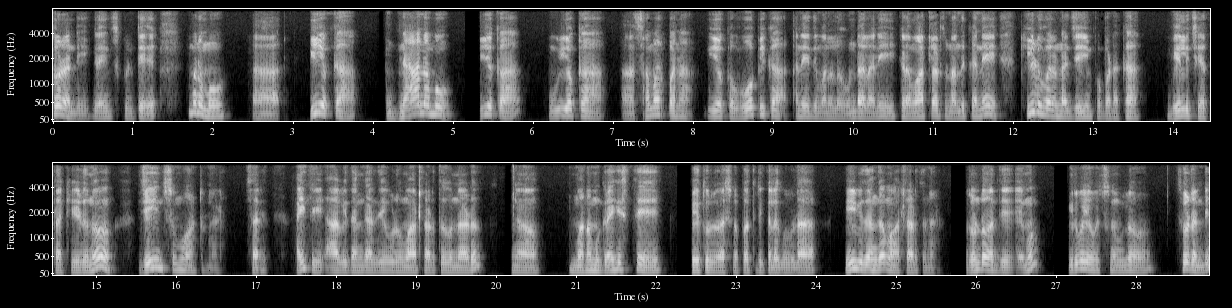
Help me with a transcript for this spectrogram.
చూడండి గ్రహించుకుంటే మనము ఈ యొక్క జ్ఞానము ఈ యొక్క ఈ యొక్క సమర్పణ ఈ యొక్క ఓపిక అనేది మనలో ఉండాలని ఇక్కడ మాట్లాడుతున్న అందుకనే కీడు వలన జయింపబడక వేలు చేత కీడును జయించుము అంటున్నాడు. సరే అయితే ఆ విధంగా దేవుడు మాట్లాడుతూ ఉన్నాడు. మనము గ్రహిస్తే పేతులు రాసిన పత్రికలు కూడా ఈ విధంగా మాట్లాడుతున్నాడు రెండో అధ్యాయము ఇరవై వచనంలో చూడండి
